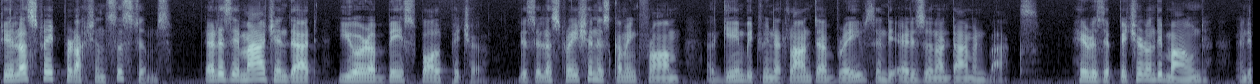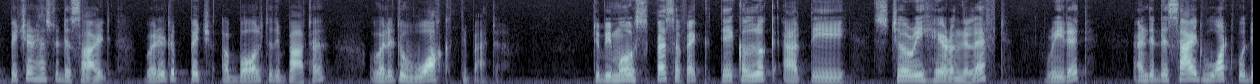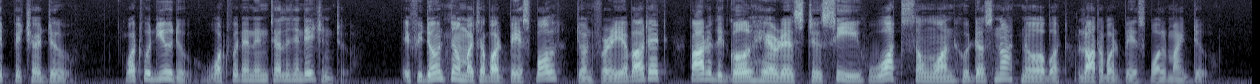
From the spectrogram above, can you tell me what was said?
To illustrate production systems, let us imagine that you are a baseball pitcher. This illustration is coming from a game between Atlanta Braves and the Arizona Diamondbacks. Here is a pitcher on the mound, and the pitcher has to decide whether to pitch a ball to the batter or whether to walk the batter. To be more specific, take a look at the story here on the left, read it, and then decide what would the pitcher do. What would you do? What would an intelligent agent do? If you don't know much about baseball, don't worry about it. Part of the goal here is to see what someone who does not know about a lot about baseball might do.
